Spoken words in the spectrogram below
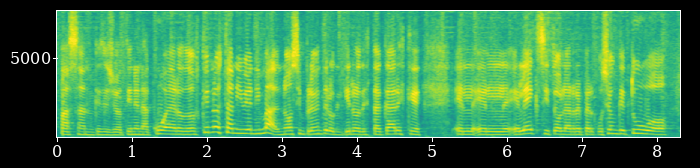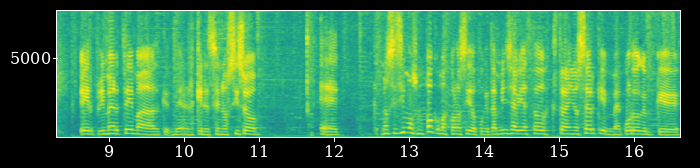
pasan, qué sé yo, tienen acuerdos, que no está ni bien ni mal, ¿no? Simplemente lo que quiero destacar es que el, el- éxito, la repercusión que tuvo el primer tema que, que se nos hizo eh, nos hicimos un poco más conocidos, porque también ya había estado extraño ser, que me acuerdo que, que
